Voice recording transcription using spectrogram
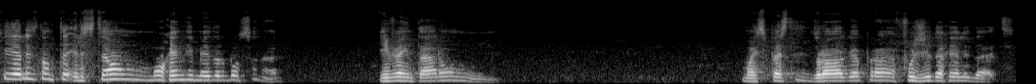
que eles não eles estão morrendo de medo do Bolsonaro. Inventaram um, uma espécie de droga para fugir da realidade.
